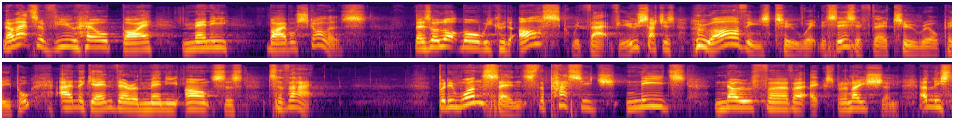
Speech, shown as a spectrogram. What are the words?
Now, that's a view held by many Bible scholars. There's a lot more we could ask with that view, such as who are these two witnesses, if they're two real people? And again, there are many answers to that. But in one sense, the passage needs no further explanation, at least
